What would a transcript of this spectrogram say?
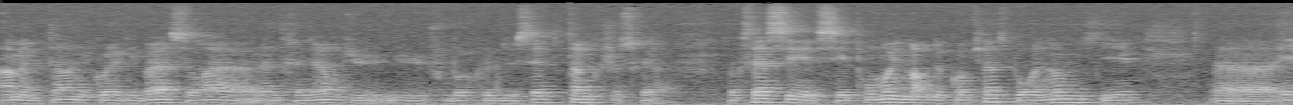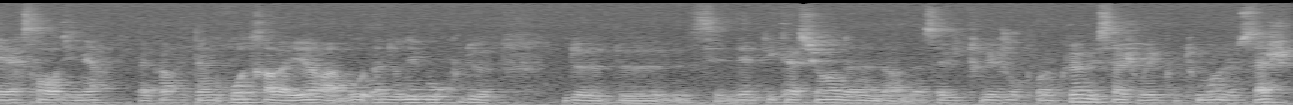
en même temps, Nicolas Guibal sera l'entraîneur du, Football Club de Sète tant que je serai là. Donc ça, c'est pour moi une marque de confiance pour un homme qui est, extraordinaire, d'accord, est un gros travailleur, a, donné beaucoup de, d'implication dans, sa vie de tous les jours pour le club. Et ça, je voulais que tout le monde le sache.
